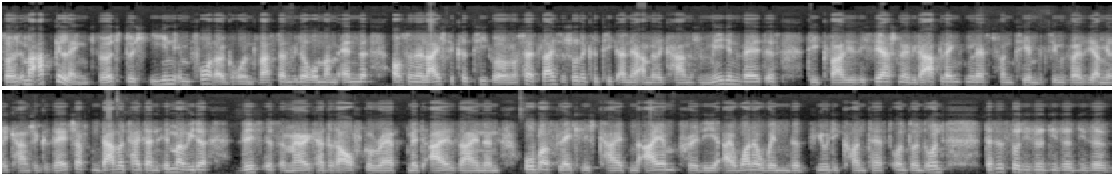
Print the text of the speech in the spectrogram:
sondern immer abgelenkt wird durch ihn im Vordergrund, was dann wiederum am Ende auch so eine leichte Kritik, oder was heißt leichte, schon eine Kritik an der amerikanischen Medienwelt ist, die quasi sich sehr schnell wieder ablenken lässt von Themen, beziehungsweise die amerikanische Gesellschaft. Und da wird halt dann immer wieder This is America draufgerappt mit all seinen Oberflächlichkeiten, I am pretty, I wanna win the beauty contest und, und, und. Das ist so diese, diese, diese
